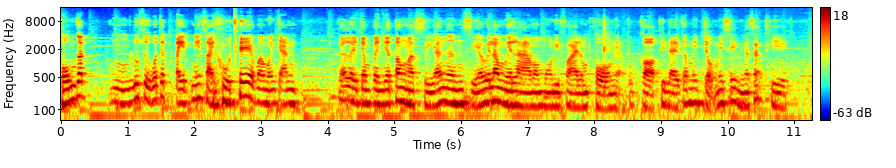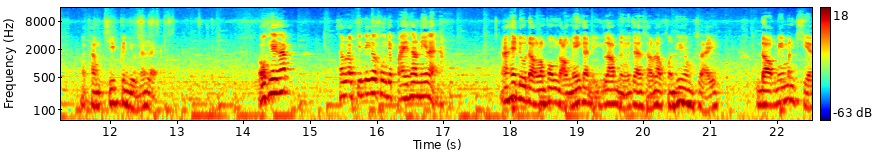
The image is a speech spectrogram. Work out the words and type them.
ผมก็รู้สึกว่าจะติดนิสัยหูเทพมาเหมือนกัน ก็เลยจำเป็นจะต้องมาเสียเงินเสียเวลาเวลามาโมดิฟายลำโพงเนี่ย ประกอบทีไรก็ไม่จบไม่สิ้นกันสักที มาทำคลิปกันอยู่นั่นแหละ โอเคครับสำหรับคลิปนี้ก็คงจะไปเท่านี้แหละอะให้ดูดอกลำโพงดอกนี้กันอีกรอบหนึ่งแล้วกันสำหรับคนที่สงสัย ดอกนี้มันเขียน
